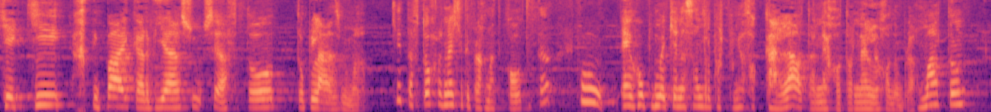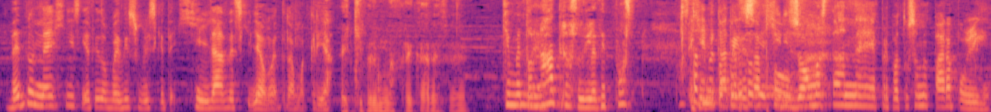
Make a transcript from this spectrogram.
και εκεί χτυπάει η καρδιά σου σε αυτό το πλάσμα. Και ταυτόχρονα έχετε η πραγματικότητα που εγώ που είμαι και ένας άνθρωπος που νιώθω καλά όταν έχω τον έλεγχο των πραγμάτων, δεν τον έχεις γιατί το παιδί σου βρίσκεται χιλιάδες χιλιόμετρα μακριά. Εκεί πρέπει να φρίκαρε. Ε. Και με τον άντρα σου, δηλαδή, πώς πώς τα Γενικά τώρα αντιμετωπίζεις το αυτό; διαχειριζόμασταν, ε, περπατούσαμε πάρα πολύ.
